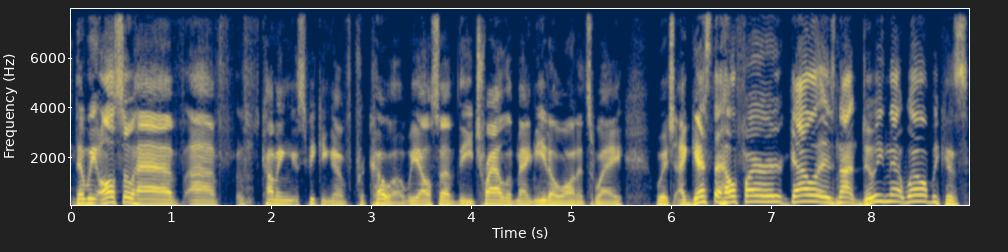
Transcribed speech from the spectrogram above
Then we also have uh, coming. Speaking of Krakoa, we also have the Trial of Magneto on its way, which I guess the Hellfire Gala is not doing that well because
